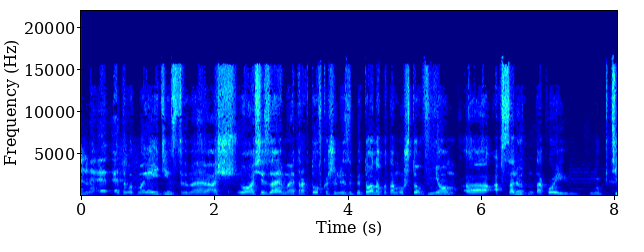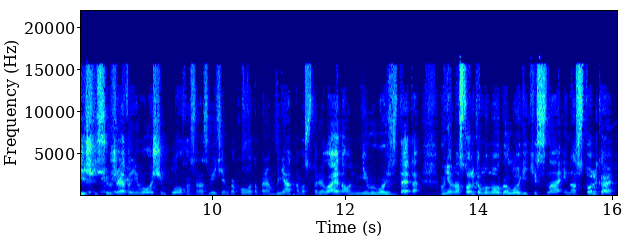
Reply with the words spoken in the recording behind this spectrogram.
Реально, э- это вот моя единственная ну, осязаемая трактовка железобетона, потому что в нем э, абсолютно такой ну, птичий сюжет, у него очень плохо с развитием какого-то прям внятного сторилайна, он не вывозит это. В нем настолько много логики сна и настолько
